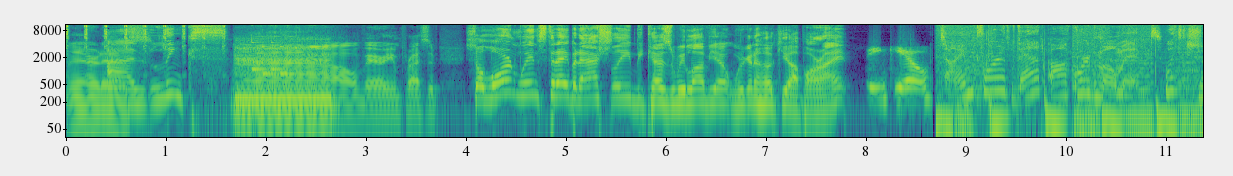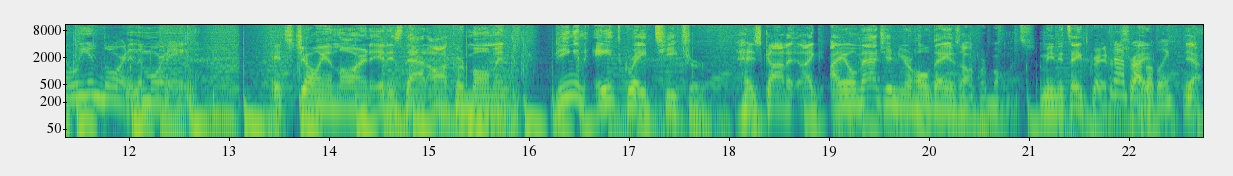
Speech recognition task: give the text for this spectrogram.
There it is. a lynx. Wow, very impressive. So Lauren wins today, but Ashley, because we love you, we're gonna hook you up. All right. Thank you. Time for that awkward moment with Joey and Lauren in the morning. It's Joey and Lauren. It is that awkward moment. Being an eighth grade teacher has got it. Like I imagine your whole day is awkward moments. I mean, it's eighth graders, Not right? probably. Yeah.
